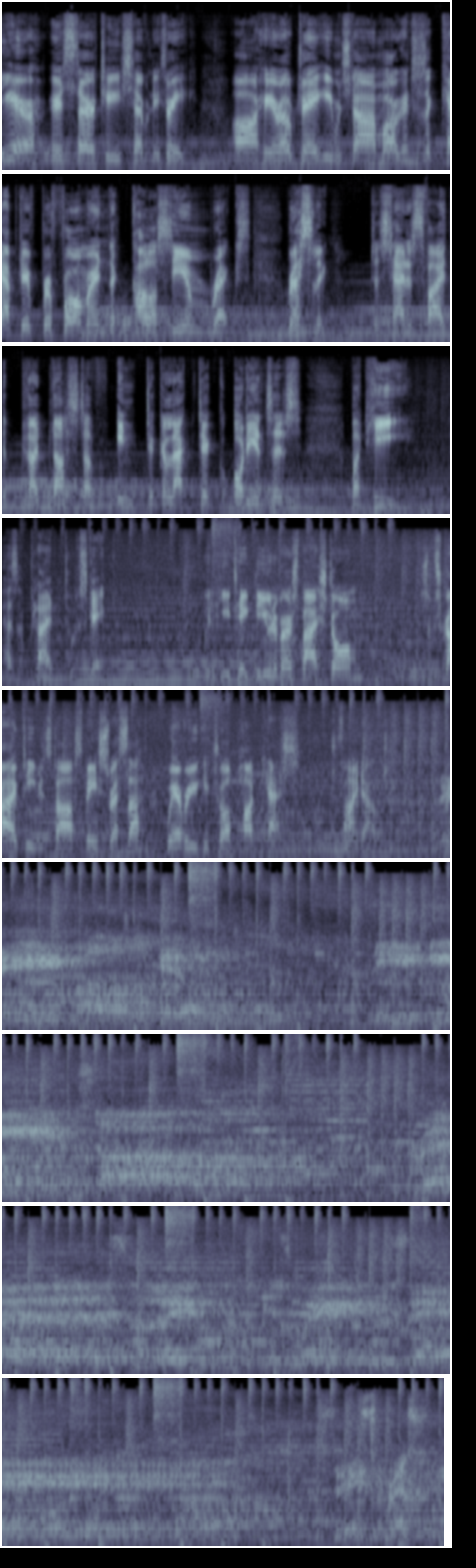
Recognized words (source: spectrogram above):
The year is 1373. Our hero, J. Evenstar Morgans, is a captive performer in the Colosseum Rex, wrestling to satisfy the bloodlust of intergalactic audiences. But he has a plan to escape. Will he take the universe by storm? Subscribe to Evenstar Space Wrestler wherever you get your podcasts to find out. They call him the Space Wrestler.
